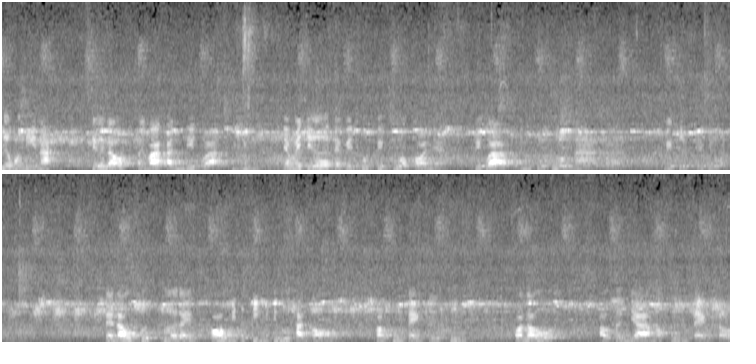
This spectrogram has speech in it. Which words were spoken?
เรื่องพวกนี้นะเจอแล้วค่อยว่ากันดีกว่า ยังไม่เจอแต่ไปทุกข์ไปกลัวก่อนเนี่ยเรียกว่ามันทุกข์ล่วงหน้านะไม่เกิดประโยชน์ แต่เราฝึกเพื่ออะไรพอมีสติมันจะรู้ทันอ้อ ความปรุงแต่งเกิดขึ้น เพราะเราเอาสัญญามาปรุงแต่งต่อ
